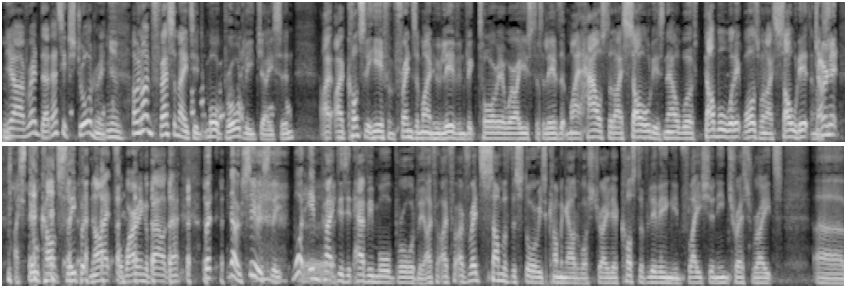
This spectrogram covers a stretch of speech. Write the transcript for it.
Yeah, I've read that. That's extraordinary. Yeah. I mean, I'm fascinated more broadly, Jason. I, I, constantly hear from friends of mine who live in Victoria, where I used to live, that my house that I sold is now worth double what it was when I sold it. Darn I, it! I still can't sleep at night for worrying about that. But no, seriously, what uh. impact is it having more broadly? I've, I've, I've read some of the stories coming out of Australia: cost of living, inflation, interest rates, uh,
